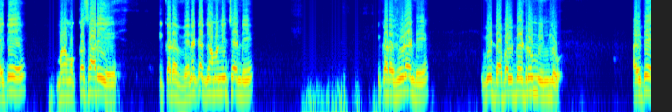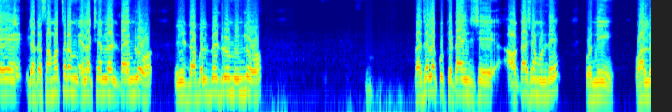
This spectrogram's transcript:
అయితే మనం ఒక్కసారి ఇక్కడ వెనక గమనించండి. ఇక్కడ చూడండి. ఇవి డబుల్ బెడ్రూమ్ ఇండ్లు. అయితే గత సంవత్సరం ఎలక్షన్ల టైంలో ఈ డబుల్ బెడ్రూమ్ ఇండ్లు ప్రజలకు కేటాయించే అవకాశం ఉండే. కొన్ని వాళ్ళు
